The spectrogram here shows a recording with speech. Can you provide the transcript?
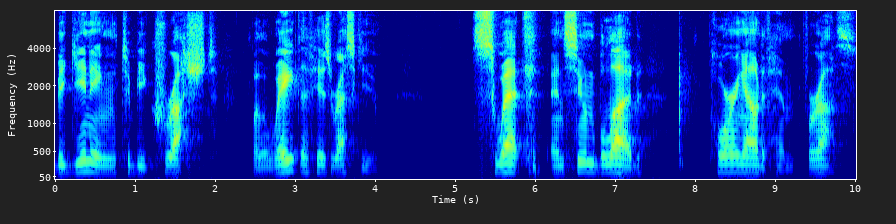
beginning to be crushed by the weight of his rescue, sweat and soon blood pouring out of him for us.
